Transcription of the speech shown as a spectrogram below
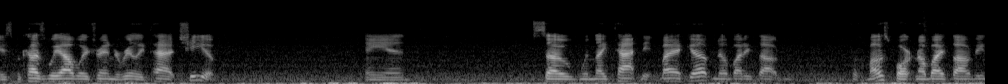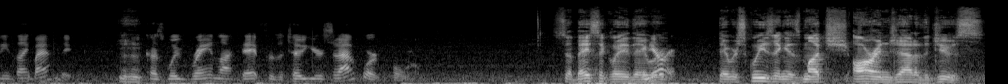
is because we always ran a really tight ship, and so when they tightened it back up, nobody thought, for the most part, nobody thought anything about it. Mhm. because we ran like that for the two years that I worked for them. So basically, they You were they were squeezing as much orange out of the juice,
